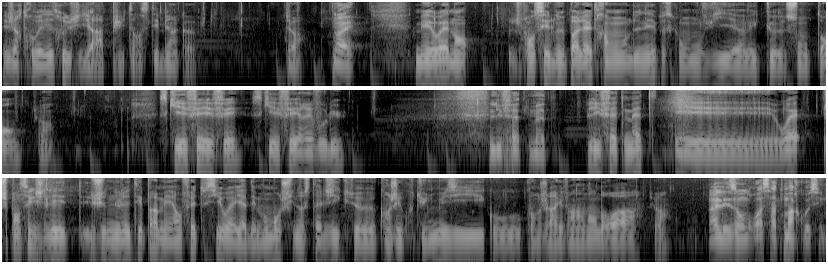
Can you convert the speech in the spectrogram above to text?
Et j'ai retrouvé des trucs. Je dis, ah putain, c'était bien quand même. Ouais. Mais ouais, non. Je pensais ne pas l'être à un moment donné parce qu'on vit avec euh, son temps. Tu vois. Ce qui est fait est fait. Ce qui est fait est révolu. Les fêtes, mais Les fêtes mettent. Et ouais, je pensais que je, je ne l'étais pas. Mais en fait, aussi, ouais, il y a des moments où je suis nostalgique euh, quand j'écoute une musique ou quand j'arrive à un endroit. Tu vois. ah, les endroits, ça te marque aussi.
